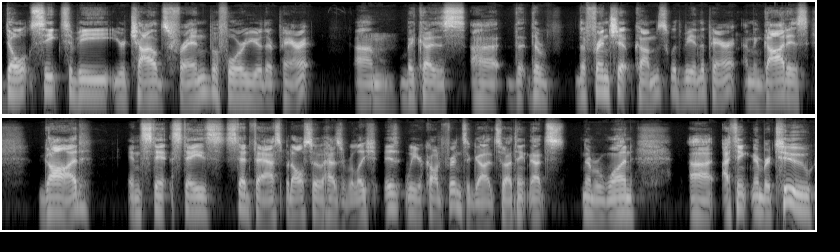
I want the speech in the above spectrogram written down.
Don't seek to be your child's friend before you're their parent. Um, because uh, the, the the friendship comes with being the parent. I mean, God is God and sta stays steadfast, but also has a relation. Is, we are called friends of God, so I think that's number one. Uh, I think number two,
